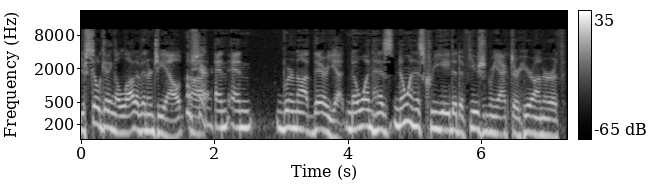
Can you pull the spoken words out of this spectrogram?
you're still getting a lot of energy out. Oh, sure. And and we're not there yet. No one has no one has created a fusion reactor here on Earth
